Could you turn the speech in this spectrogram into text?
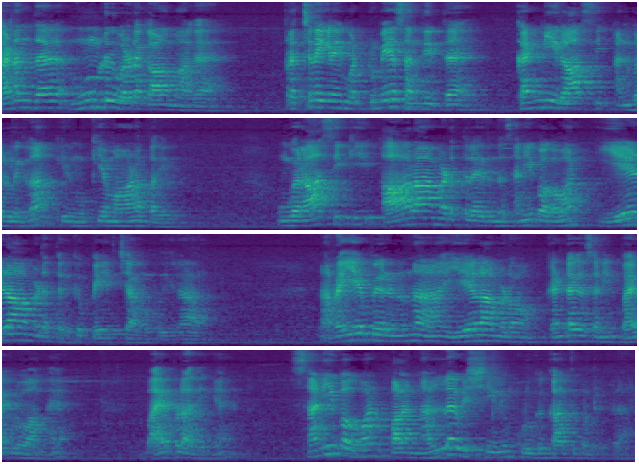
கடந்த மூன்று வருட காலமாக பிரச்சனைகளை மட்டுமே சந்தித்த கன்னி ராசி அன்பர்களுக்கு தான் இது முக்கியமான பதிவு. உங்க ராசிக்கு ஆறாம் இடத்துல இருந்த சனி பகவான் ஏழாம் இடத்திற்கு பயிற்சியாக போகிறார். நிறைய பேர் என்னன்னா ஏழாம் இடம் கண்டக சனின்னு பயப்படுவாங்க. பயப்படாதீங்க. சனி பகவான் பல நல்ல விஷயங்களும் கொடுக்க காத்து கொண்டிருக்கிறார்.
